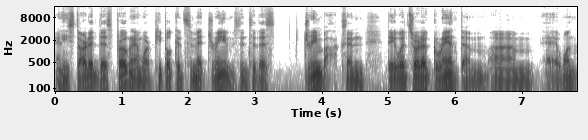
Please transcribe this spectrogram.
and he started this program where people could submit dreams into this dream box, and they would sort of grant them um, one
